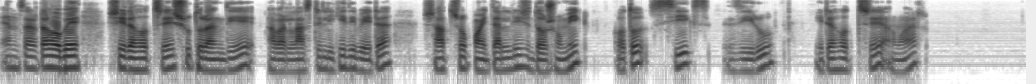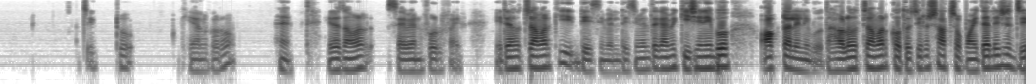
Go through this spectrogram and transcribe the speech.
অ্যান্সারটা হবে সেটা হচ্ছে সুতরাং দিয়ে আবার লাস্টে লিখে দিবে এটা সাতশো পঁয়তাল্লিশ দশমিক কত? সিক্স জিরো এটা হচ্ছে আমার খেয়াল করো। হ্যাঁ এটা তো আমার সেভেন ফোর ফাইভ এটা হচ্ছে আমার কি? ডেসিমেল ডেসিমেল থেকে আমি কিসে নিব? অক্টালে নিব। তাহলে হচ্ছে আমার কত ছিল? সাতশো পঁয়তাল্লিশের যে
